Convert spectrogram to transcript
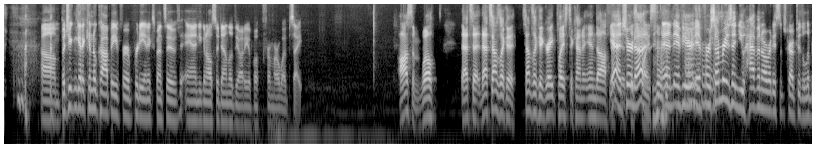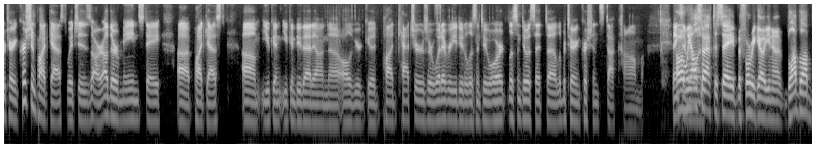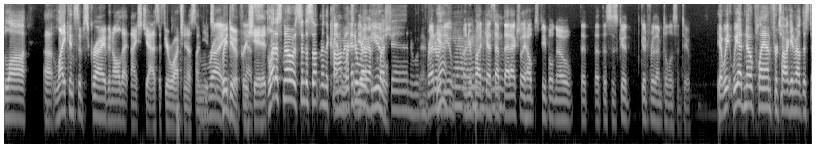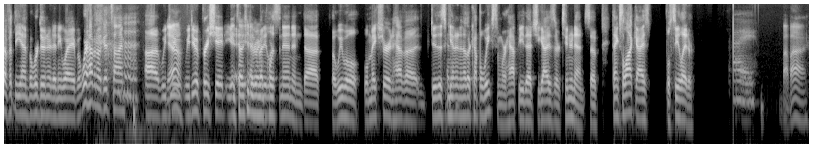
um, but you can get a Kindle copy for pretty inexpensive, and you can also download the audiobook from our website. awesome well That's a that sounds like a sounds like a great place to kind of end off. Yeah, at- it at sure does. and if you're if for some reason you haven't already subscribed to the Libertarian Christian podcast, which is our other mainstay uh, podcast, um, you can you can do that on uh, all of your good podcatchers or whatever you do to listen to, or listen to us at uh, libertarianchristians.com. Thanks, oh, and we also have to say before we go, you know, blah blah blah. Uh, like and subscribe and all that nice jazz if you're watching us on YouTube. Right, We do appreciate yes. it. Let us know. Send us something in the comments. write a if you have review. question or whatever. write a Yeah. review Yeah, on your write a podcast app. That actually helps people know that that this is good good for them to listen to. Yeah, we, we had no plan for talking about this stuff at the end, but we're doing it anyway. But we're having a good time. Uh, we Yeah. do we do appreciate you, It's actually very everybody listening, and uh, but we will we'll make sure and have a do this again in another couple weeks, and we're happy that you guys are tuning in. So thanks a lot, guys. We'll see you later. Bye. Bye bye.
